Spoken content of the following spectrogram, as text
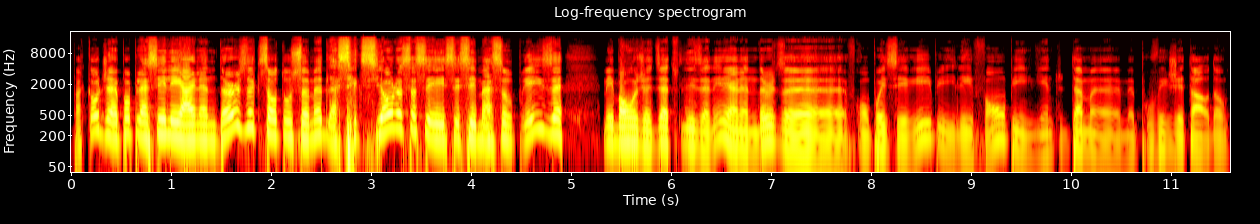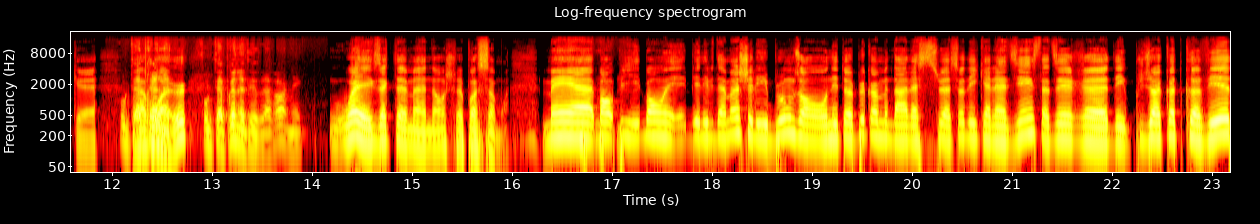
Par contre, je n'avais pas placé les Islanders qui sont au sommet de la section. Là. Ça, c'est ma surprise. Mais bon, je dis à toutes les années, les Islanders ne euh, feront pas les séries, puis ils les font, puis ils viennent tout le temps me, prouver que j'ai tort. Donc, euh, faut que tu eux. faut que tu apprennes tes erreurs, Nick. Oui, exactement. Non, je fais pas ça, moi. Mais euh, bon, puis bon, bien évidemment, chez les Bruins, on, est un peu comme dans la situation des Canadiens, c'est-à-dire des plusieurs cas de COVID,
